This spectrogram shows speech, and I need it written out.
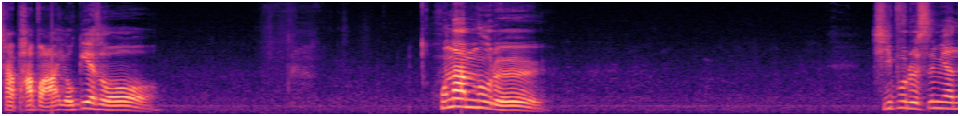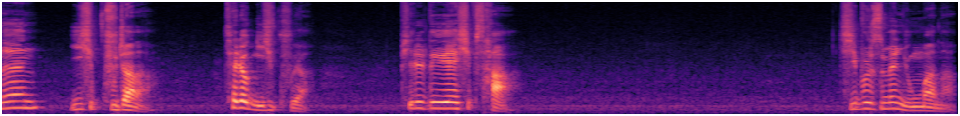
자 봐봐. 여기에서 혼합물을 지불을 쓰면은 29잖아. 체력 29야. 필드에 14 집을 쓰면 6만화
